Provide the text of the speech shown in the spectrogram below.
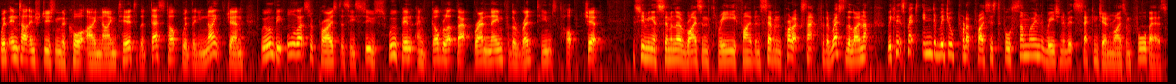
With Intel introducing the Core i9 tier to the desktop with the 9th gen, we won't be all that surprised to see Su swoop in and gobble up that brand name for the red team's top chip. Assuming a similar Ryzen 3, 5 and 7 product stack for the rest of the lineup, we can expect individual product prices to fall somewhere in the region of its second gen Ryzen forebears.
